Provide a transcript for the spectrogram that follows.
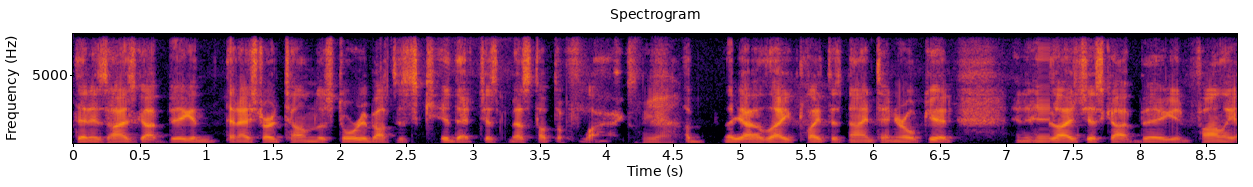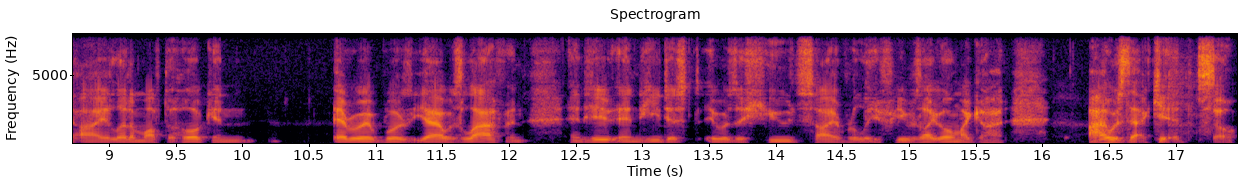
then his eyes got big, and then I started telling him the story about this kid that just messed up the flags yeah a, like, like like this nine ten year old kid, and his eyes just got big. And finally, I let him off the hook, and everyone was yeah, I was laughing, and he and he just it was a huge sigh of relief. He was like, oh my god, I was that kid. So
